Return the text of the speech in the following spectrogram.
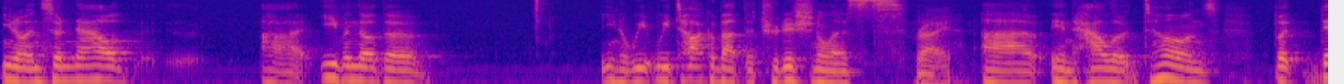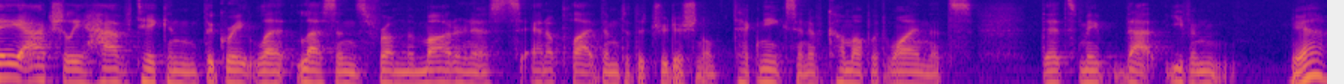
you know, and so now, uh, even though the, you know, we, we talk about the traditionalists, Right. uh, in hallowed tones, but they actually have taken the great le- lessons from the modernists and applied them to the traditional techniques and have come up with wine that's that's made that even Yeah,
